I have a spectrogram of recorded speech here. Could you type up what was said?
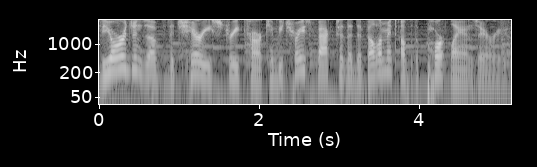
The origins of the Cherry streetcar can be traced back to the development of the Portlands area.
